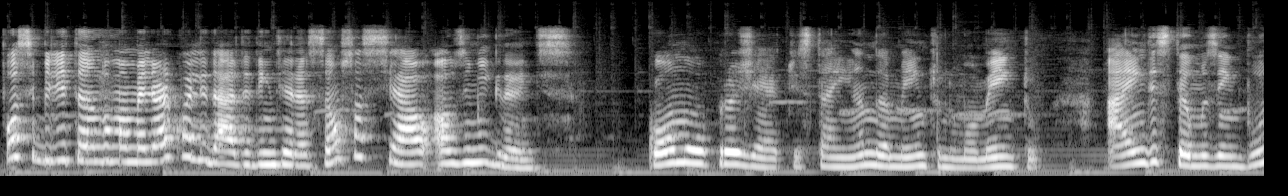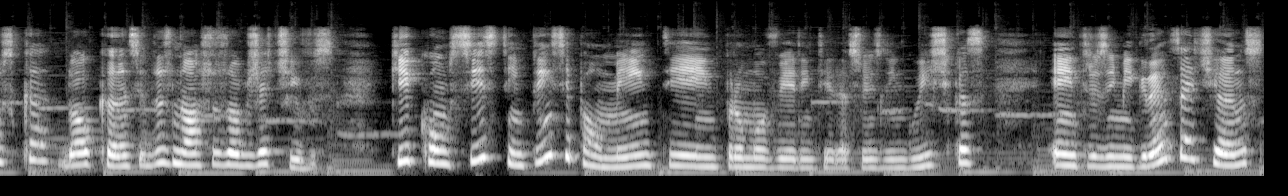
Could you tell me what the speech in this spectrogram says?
possibilitando uma melhor qualidade de interação social aos imigrantes. Como o projeto está em andamento no momento, ainda estamos em busca do alcance dos nossos objetivos, que consistem principalmente em promover interações linguísticas entre os imigrantes haitianos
